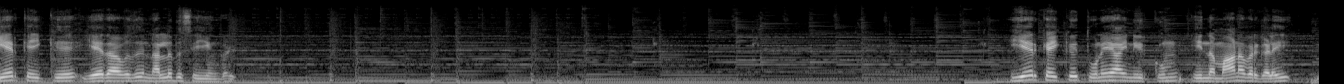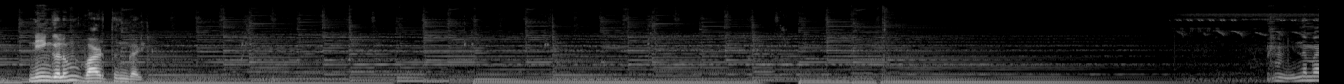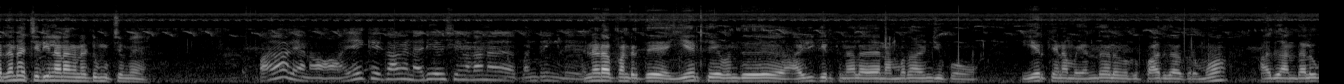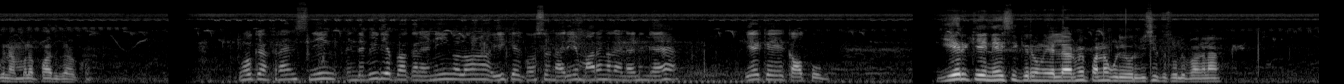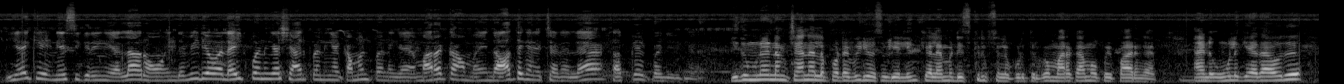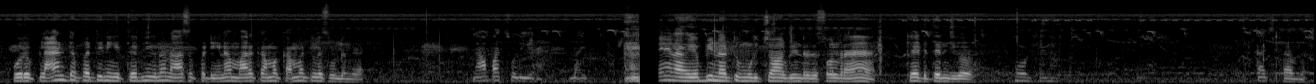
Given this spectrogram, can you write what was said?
இயற்கைக்கு ஏதாவது நல்லது செய்யுங்கள். இயற்கைக்கு துணையாய் நிற்கும் இந்த மாணவர்களை நீங்களும் வாழ்த்துங்கள். இந்த மாதிரி தான்டா செடியெல்லாம் நாங்கள் நட்டு முடிச்சோமே. பரவாயில்லையாண்ணா. ஏகேக்காக நிறைய விஷயங்கள்லாம் பண்றீங்களே. என்னடா பண்ணுறது இயற்கையை வந்து அழிக்கிறதுனால நம்ம தான் அழிஞ்சு போவோம். இயற்கையை நம்ம எந்த அளவுக்கு பாதுகாக்கிறோமோ அது அந்த அளவுக்கு நம்மளை பாதுகாக்கும். ஓகே ஃப்ரெண்ட்ஸ் நீங்க இந்த வீடியோ பார்க்குற நீங்களும் ஏகே கோசம் நிறைய மரங்களை நடுங்க ஏகேயை காப்போம். இயற்கையை நேசிக்கிறவங்க எல்லாருமே பண்ணக்கூடிய ஒரு விஷயத்த சொல்லி பார்க்கலாம். ஏகே நேசிக்கிறீங்க எல்லாரும். இந்த வீடியோவை லைக் பண்ணுங்க ஷேர் பண்ணுங்க கமெண்ட் பண்ணுங்க. மறக்காம இந்த ஆத்தங்கரை சேனலை சப்ஸ்கிரைப் பண்ணிடுங்க. இது முன்னாடி நம்ம சேனலில் போட்ட வீடியோஸ் உடைய லிங்க் எல்லாமே டிஸ்கிரிப்ஷனில் கொடுத்துருக்கோம். மறக்காமல் போய் பாருங்கள் அண்ட் உங்களுக்கு ஏதாவது ஒரு பிளான்ட்டை பற்றி நீங்கள் தெரிஞ்சுக்கணும்னு ஆசைப்பட்டீங்கன்னா மறக்காமல் கமெண்ட்டில் சொல்லுங்கள் நான் பார்த்து சொல்லிக்கிறேன். பை ஏன் நாங்கள் எப்படி நட்டு முடித்தோம் அப்படின்றத சொல்கிறேன் கேட்டு தெரிஞ்சுக்கோ. ஆமாம்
